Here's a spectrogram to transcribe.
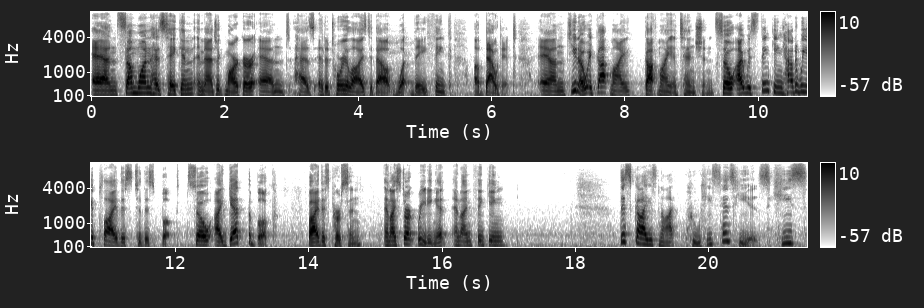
and someone has taken a magic marker and has editorialized about what they think about it and you know, it got my, got my attention. So I was thinking, how do we apply this to this book? So I get the book by this person, and I start reading it, and I'm thinking, this guy is not who he says he is. He's,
